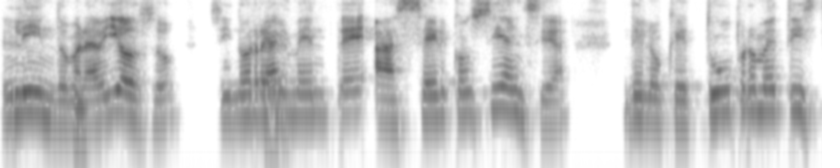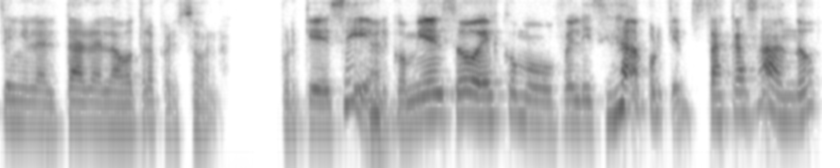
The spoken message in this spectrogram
lindo, maravilloso, sino realmente hacer conciencia de lo que tú prometiste en el altar a la otra persona. Porque sí, al comienzo es como felicidad porque te estás casando,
